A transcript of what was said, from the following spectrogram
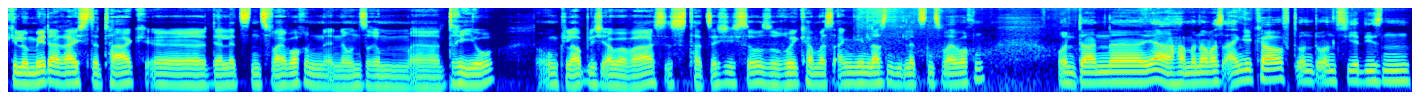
kilometerreichste Tag äh, der letzten zwei Wochen in unserem äh, Trio. Unglaublich aber war, es ist tatsächlich so, so ruhig haben wir es angehen lassen die letzten zwei Wochen. Und dann äh, ja, haben wir noch was eingekauft und uns hier diesen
